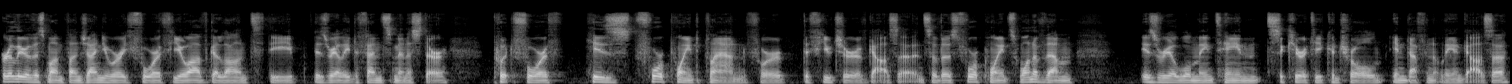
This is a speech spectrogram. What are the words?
earlier this month on January 4th, Yoav Gallant, the Israeli defense minister, put forth his four point plan for the future of Gaza. And so those four points, one of them, Israel will maintain security control indefinitely in Gaza.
